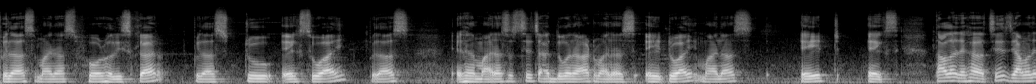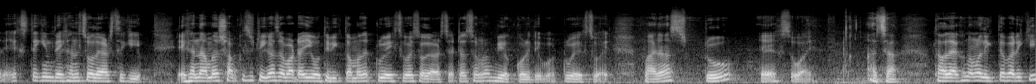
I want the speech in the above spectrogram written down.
plus minus four whole square plus two x y plus এখানে মাইনাস হচ্ছে চার দোকানে আট minus eight y minus eight x তাহলে দেখা যাচ্ছে যে আমাদের এক্সটা কিন্তু এখানে চলে আসছে কি? এখানে আমাদের সব কিছু ঠিক আছে বাট এই অতিরিক্ত আমাদের টু এক্স ওয়াই চলে আসছে। এটা হচ্ছে আমরা বিয়োগ করে দিব two x y minus two x y আচ্ছা তাহলে এখন আমরা লিখতে পারি কি?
